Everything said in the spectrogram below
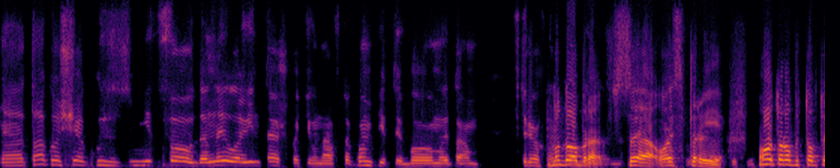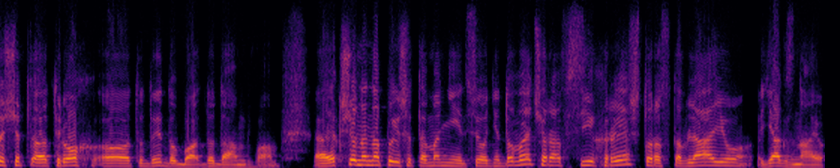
Е, Також ще Кузнєцов Данило, він теж хотів на автоком піти, бо ми там втрьох. Ну добре, все, ось три. Ну, то- тобто ще трьох е, туди додам вам. Е, Якщо не напишете мені сьогодні до вечора, всіх решту розставляю, як знаю.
